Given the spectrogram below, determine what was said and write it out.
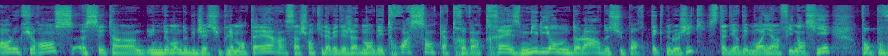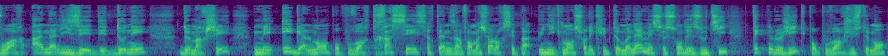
en l'occurrence, c'est un, une demande de budget supplémentaire, sachant qu'il avait déjà demandé 393 millions de dollars de support technologique, c'est-à-dire des moyens financiers, pour pouvoir analyser des données de marché, mais également pour pouvoir tracer certaines informations. Alors c'est pas uniquement sur les crypto-monnaies, mais ce sont des outils technologiques pour pouvoir justement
